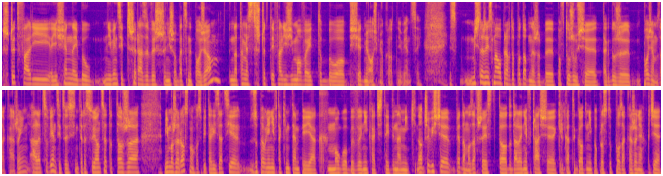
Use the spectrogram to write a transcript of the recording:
szczyt fali jesiennej był mniej więcej trzy razy wyższy niż obecny poziom, natomiast szczyt tej fali zimowej to było siedmiu, ośmiokrotnie więcej. Jest, myślę, że jest mało prawdopodobne, żeby powtórzył się tak duży poziom zakażeń, ale co więcej, co jest interesujące, to to, że mimo, że rosną hospitalizacje, zupełnie nie w takim tempie, jak mogłoby wynikać z tej dynamiki. No oczywiście, wiadomo, zawsze jest to oddalenie w czasie kilka tygodni po prostu po zakażeniach, gdzie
